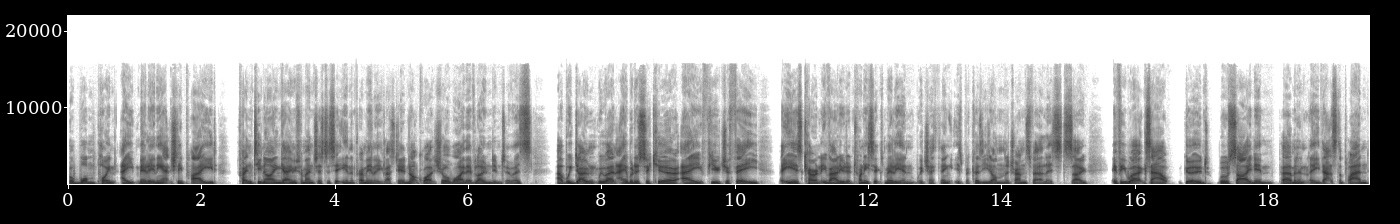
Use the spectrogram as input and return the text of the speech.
for 1.8 million. He actually played 29 games for Manchester City in the Premier League last year. Not quite sure why they've loaned him to us. Uh, we don't we weren't able to secure a future fee, he is currently valued at 26 million, which I think is because he's on the transfer list. So if he works out good, we'll sign him permanently. That's the plan.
